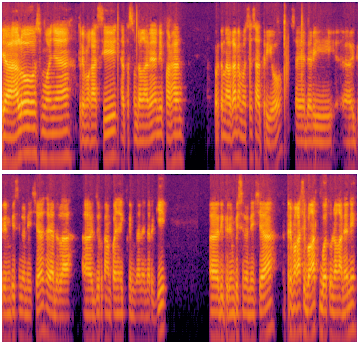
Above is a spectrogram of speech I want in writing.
Ya, halo semuanya. Terima kasih atas undangannya. Ini Farhan. Perkenalkan nama saya Satrio. Saya dari uh, Greenpeace Indonesia. Saya adalah uh, juru kampanye iklim dan energi uh, di Greenpeace Indonesia. Terima kasih banget buat undangannya nih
